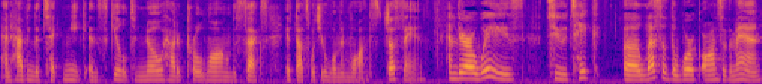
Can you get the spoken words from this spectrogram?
and having the technique and skill to know how to prolong the sex if that's what your woman wants. Just saying. And there are ways to take uh, less of the work onto the man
